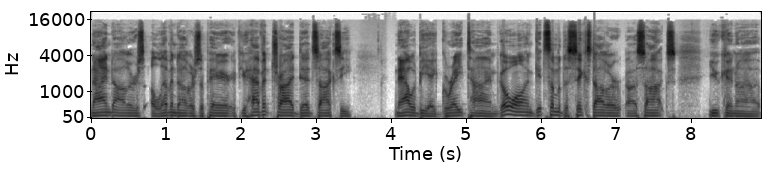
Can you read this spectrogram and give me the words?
$9, $11 a pair. If you haven't tried Dead Soxy, now would be a great time. Go on, get some of the $6 uh, socks. You can, uh,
